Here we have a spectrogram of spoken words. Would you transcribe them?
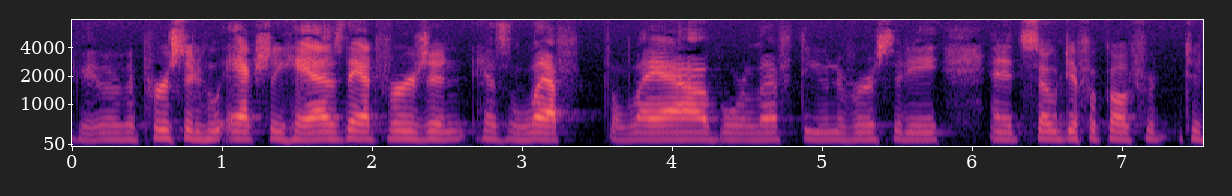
Okay, or the person who actually has that version has left the lab or left the university, and it's so difficult for, to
